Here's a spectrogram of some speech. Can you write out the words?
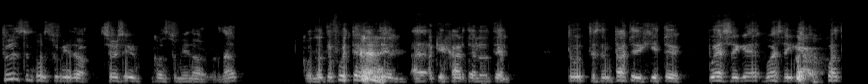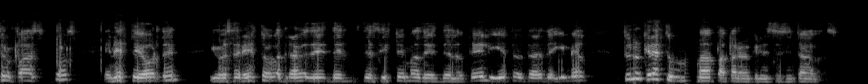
tú eres un consumidor, yo soy un consumidor, ¿verdad? Cuando te fuiste al hotel a, quejarte al hotel, tú te sentaste y dijiste, voy a seguir, voy a seguir cuatro pasos en este orden y voy a hacer esto a través del sistema del hotel y esto a través de email. Tú no creaste un mapa para lo que necesitabas.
